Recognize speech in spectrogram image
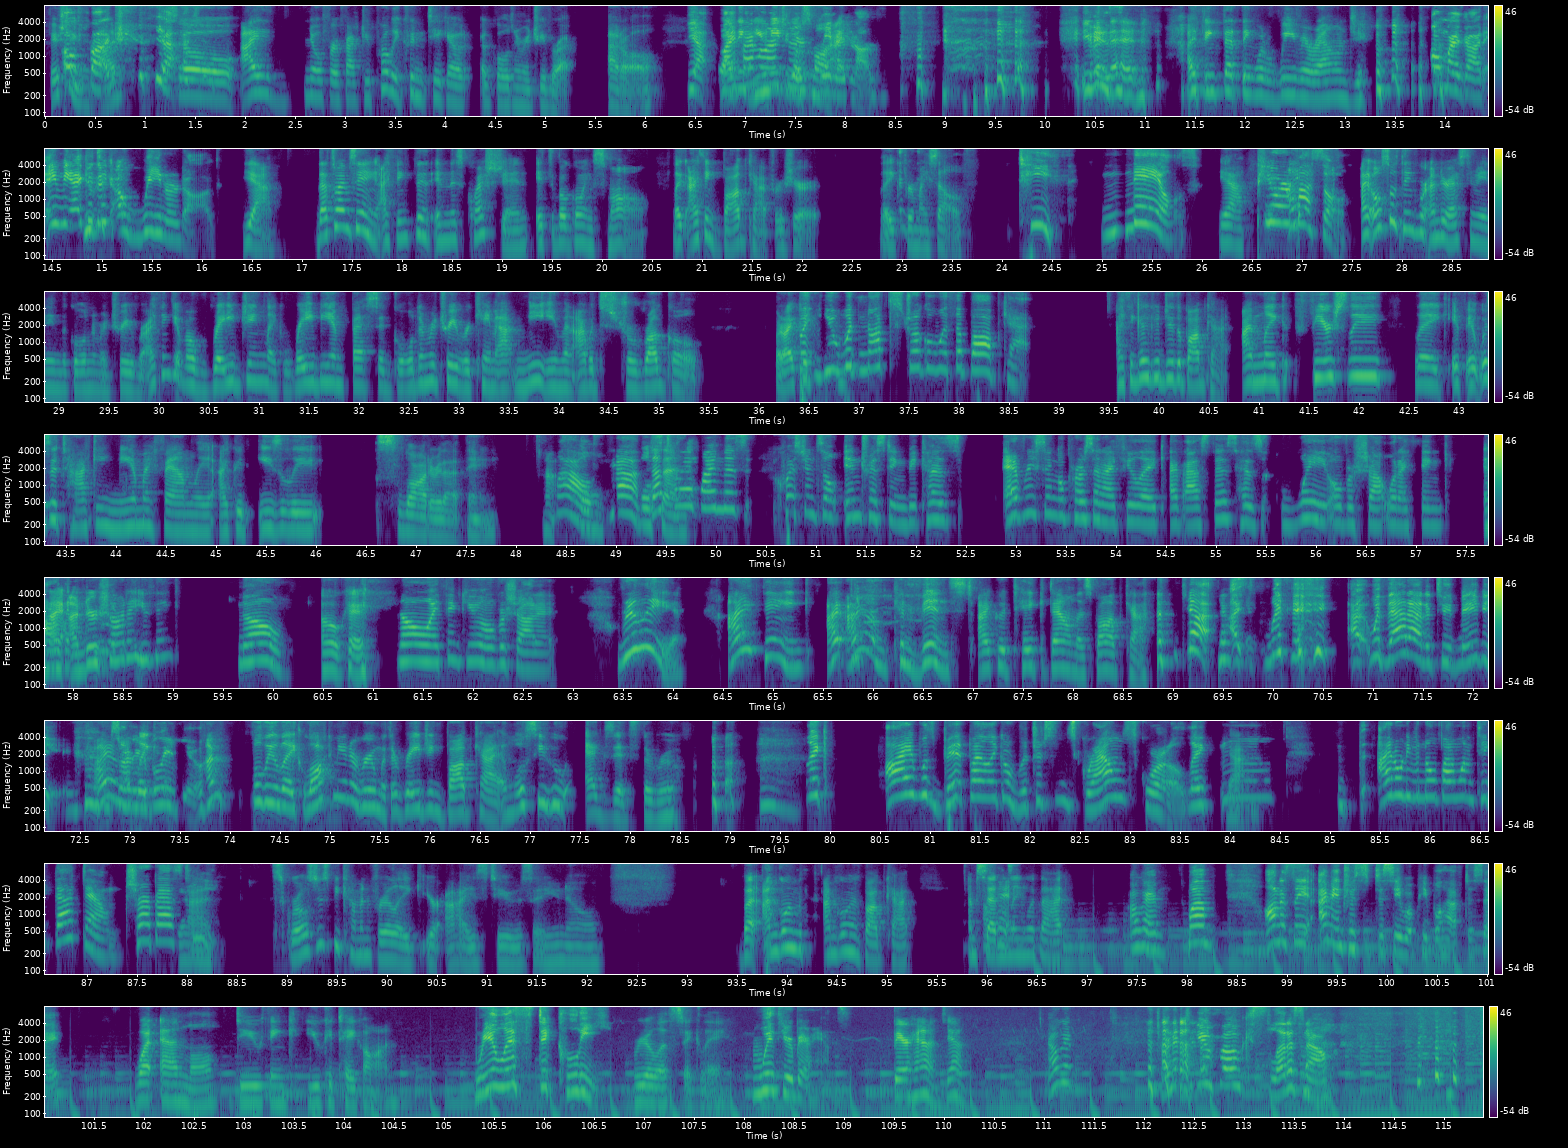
fishing oh, fuck. yeah. So I know for a fact you probably couldn't take out a golden retriever at, at all. Yeah, well, I think you need to go small. Dog. Even then, I think that thing would weave around you. oh my god, Amy, I could take a wiener dog. Yeah, that's what I'm saying. I think that in this question, it's about going small. Like I think bobcat for sure. Like for myself, teeth, nails. Yeah, pure I, muscle. I also think we're underestimating the golden retriever. I think if a raging, like rabies infested golden retriever came at me, even I would struggle but I could, But you would not struggle with a bobcat. I think I could do the bobcat. I'm like fiercely like if it was attacking me and my family, I could easily slaughter that thing. Not wow. Full, yeah, full that's send. why I find this question so interesting because every single person I feel like I've asked this has way overshot what I think. And I undershot it, you think? No. Oh, okay. No, I think you overshot it. Really? I think I, I am convinced I could take down this bobcat. yeah, I, with the, I, with that attitude, maybe. I am starting like, to believe you. I'm fully like lock me in a room with a raging bobcat, and we'll see who exits the room. like I was bit by like a Richardson's ground squirrel. Like, yeah. Mm, I don't even know if I want to take that down. Sharp ass yeah. teeth. Squirrels just be coming for like your eyes too, so you know. But I'm going with I'm going with Bobcat. I'm settling okay. with that. Okay. Well, honestly, I'm interested to see what people have to say. What animal do you think you could take on? Realistically. Realistically. With your bare hands. Bare hands, yeah. Okay. Turn it to you folks. Let us know.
